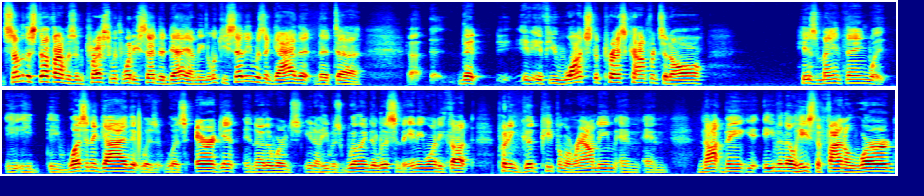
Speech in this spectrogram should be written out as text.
some of the stuff I was impressed with what he said today. I mean, look, he said he was a guy that that uh, uh, that if you watch the press conference at all, his main thing he, he he wasn't a guy that was was arrogant. In other words, you know, he was willing to listen to anyone. He thought putting good people around him and and not being even though he's the final word,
